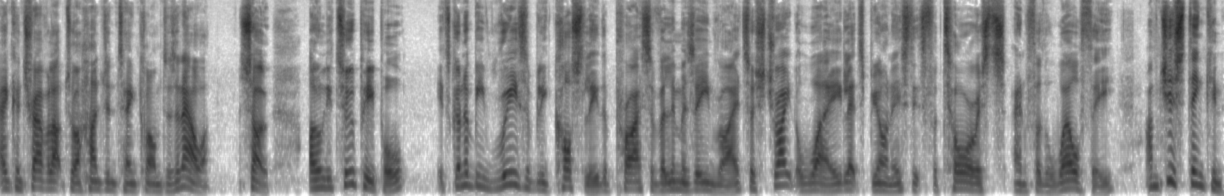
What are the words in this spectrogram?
and can travel up to 110 kilometers an hour. So only two people. It's going to be reasonably costly, the price of a limousine ride. So, straight away, let's be honest, it's for tourists and for the wealthy. I'm just thinking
